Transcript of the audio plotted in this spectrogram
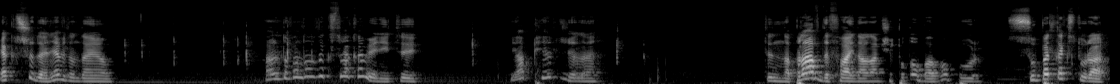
Jak 3D, nie? Wyglądają. Ale dowolna tekstura kamieni, ty. Ja pierdzielę. Ty, naprawdę fajna, ona mi się podoba, w opór. Super tekstura.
